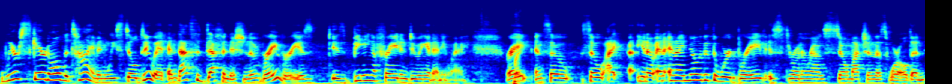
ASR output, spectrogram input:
we're scared all the time and we still do it and that's the definition of bravery is is being afraid and doing it anyway right? right? And so, so I, you know, and, and I know that the word brave is thrown around so much in this world, and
